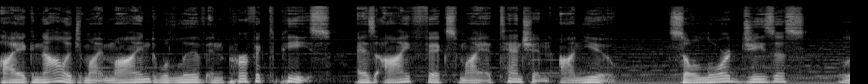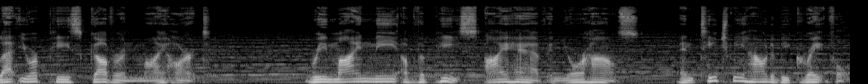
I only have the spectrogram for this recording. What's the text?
I acknowledge my mind will live in perfect peace as I fix my attention on you. So, Lord Jesus, let your peace govern my heart. Remind me of the peace I have in your house, and teach me how to be grateful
